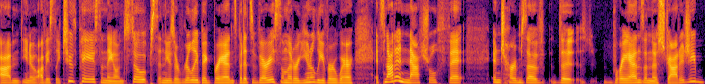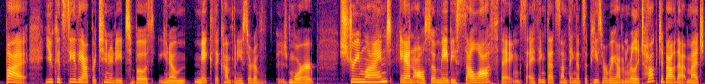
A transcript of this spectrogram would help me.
um, you know obviously toothpaste and they own soaps and these are really big brands but it's very similar to unilever where it's not a natural fit in terms of the brands and the strategy, but you could see the opportunity to both, you know, make the company sort of more streamlined and also maybe sell off things. I think that's something that's a piece where we haven't really talked about that much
